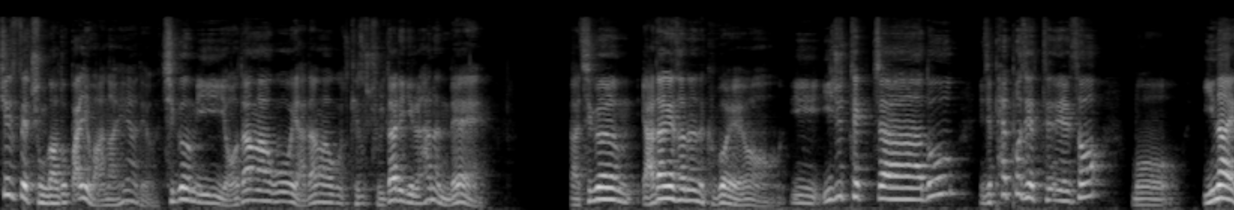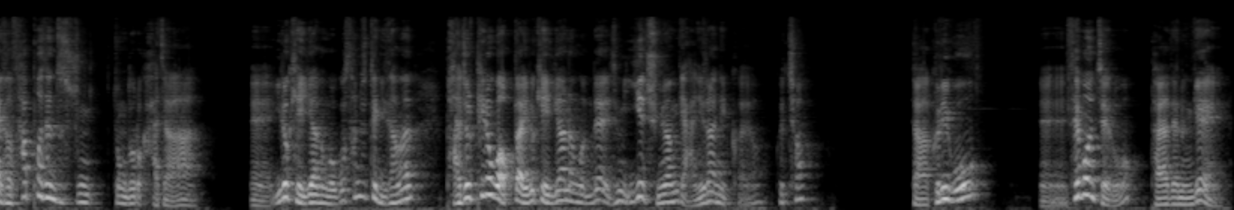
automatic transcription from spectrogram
취득세 중과도 빨리 완화해야 돼요. 지금 이 여당하고 야당하고 계속 줄다리기를 하는데 아, 지금 야당에서는 그거예요. 이 2주택자도 이제 8%에서 뭐 인하해서 4% 수준 정도로 가자. 예, 이렇게 얘기하는 거고 3주택 이상은 봐줄 필요가 없다 이렇게 얘기하는 건데 지금 이게 중요한 게 아니라니까요. 그쵸? 자 그리고 예, 세 번째로 봐야 되는 게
